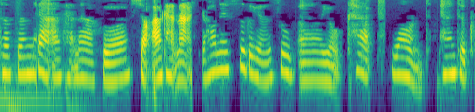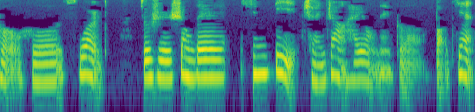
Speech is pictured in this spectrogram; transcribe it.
它分大阿卡纳和小阿卡纳，然后那四个元素，呃，有 cup、wand、pentacle 和 sword，就是圣杯、星币、权杖，还有那个宝剑。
